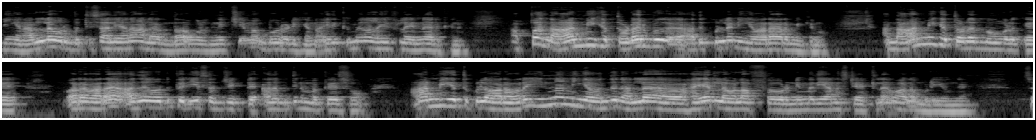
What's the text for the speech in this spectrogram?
நீங்கள் நல்ல ஒரு புத்திசாலியான ஆளாக இருந்தால் உங்களுக்கு நிச்சயமாக போர் அடிக்கணும் இதுக்கு மேலே லைஃப்பில் என்ன இருக்குன்னு. அப்போ அந்த ஆன்மீக தொடர்பு அதுக்குள்ளே நீங்கள் வர ஆரம்பிக்கணும். அந்த ஆன்மீக தொடர்பு உங்களுக்கு வர வர அது வந்து பெரிய சப்ஜெக்ட். அதை பற்றி நம்ம பேசுவோம். ஆன்மீகத்துக்குள்ளே வர வர இன்னும் நீங்கள் வந்து நல்ல ஹையர் லெவல் ஆஃப் ஒரு நிம்மதியான ஸ்டேட்டில் வாழ முடியுங்க. ஸோ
